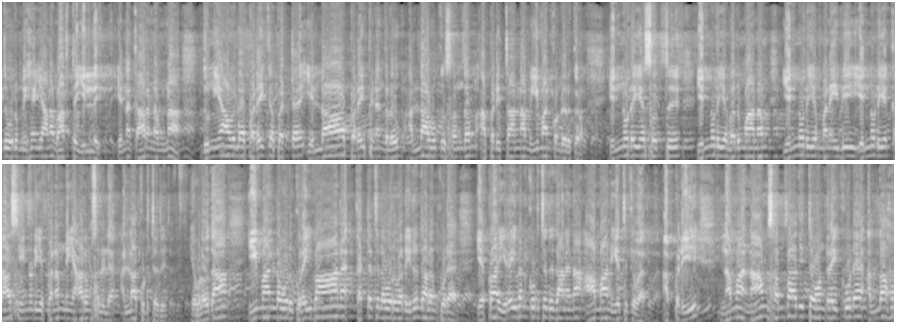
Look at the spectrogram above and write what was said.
இது ஒரு மிகையான வார்த்தை இல்லை. என்ன காரணம்னா துனியாவுல படைக்கப்பட்ட எல்லா படைப்பினங்களும் அல்லாவுக்கு சொந்தம் அப்படித்தான் நாம் ஈமான் கொண்டிருக்கிறோம். என்னுடைய சொத்து என்னுடைய வருமானம் என்னுடைய மனைவி என்னுடைய காசு என்னுடைய பணம் நீ யாரும் சொல்லல அல்லாஹ் கொடுத்தது. எவ்வளவுதான் ஈமான்ல ஒரு குறைவான கட்டத்துல ஒருவர் இருந்தாலும் கூட எப்பா இறைவன் கொடுத்தது தானேனா ஆமான்னு ஏத்துக்குவார். அப்படி நம்ம நாம் சம்பாதித்த ஒன்றை கூட அல்லாஹ்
